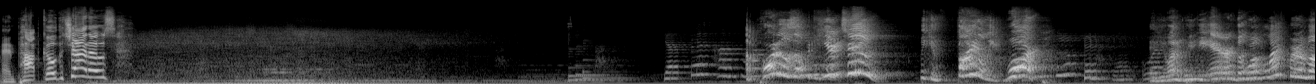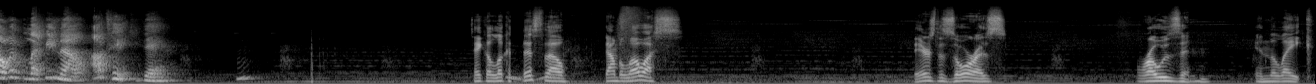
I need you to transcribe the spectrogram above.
And pop go the shadows. A portal's open here too! We can finally warp! If you want to breathe the air of the world life for a moment, let me know. I'll take you there. Hmm? Take a look at this, though, down below us. There's the Zoras frozen in the lake.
